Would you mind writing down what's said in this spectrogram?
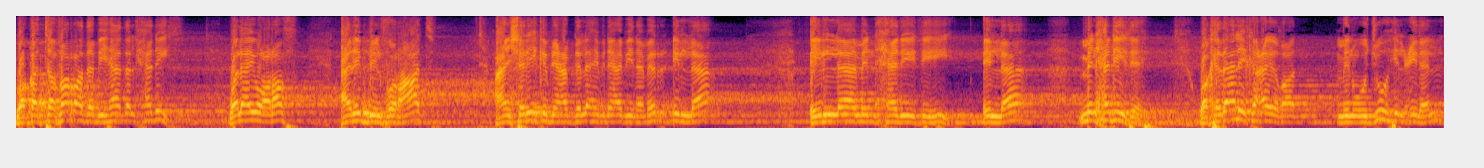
وقد تفرد بهذا الحديث. ولا يعرف عن ابن الفرات عن شريك بن عبد الله بن أبي نمر إلا إلا من حديثه إلا من حديثه. وكذلك أيضا من وجوه العلل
